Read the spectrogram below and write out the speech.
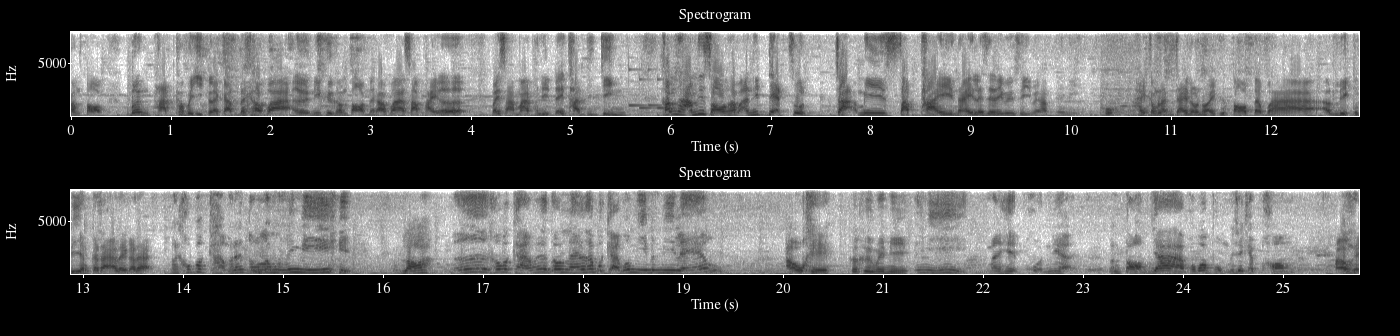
คำตอบเบิ้ลพลัดเข้าไปอีกแล้วกันนะครับว่าเออนี่คือคำตอบนะครับว่าซัพพลายเออร์ไม่สามารถผลิตได้ทันจริง ๆคำถามที่ 2 ครับ อันนี้เด็ดสุดจะมีซับไทยใน Resident Evil 4ไหมครับ ไม่มี โอ้ ให้กำลังใจเราหน่อยคือตอบแต่ว่าหลีกเลี่ยงก็ได้อะไรก็ได้ มันเขาประกาศมาตั้งแต่ต้นแล้วมันไม่มี เหรอ เออเขาประกาศมาตั้งแต่ต้นแล้วถ้าประกาศว่ามีมันมีแล้วเอาโอเคก็คือไม่มี ไม่มี มันเหตุผลเนี่ย มันตอบยากเพราะว่าผมไม่ใช่แคปคอมผโอมเค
